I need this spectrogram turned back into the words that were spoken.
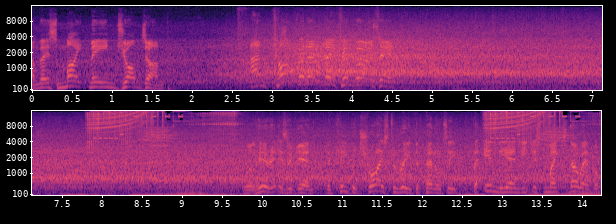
And this might mean job done. And confidently converted. Well, here it is again. The keeper tries to read the penalty, but in the end, he just makes no effort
